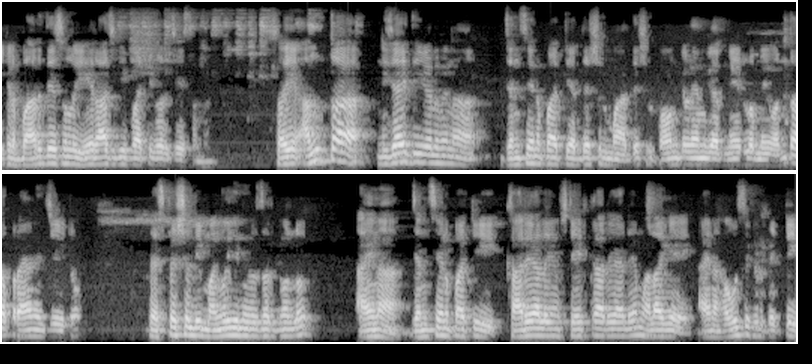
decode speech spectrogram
ఇక్కడ భారతదేశంలో ఏ రాజకీయ పార్టీ కూడా చేస్తుంది. సో అంత నిజాయితీగలమైన జనసేన పార్టీ అధ్యక్షులు మా అధ్యక్షులు పవన్ కళ్యాణ్ గారి నేటిలో మేమంతా ప్రయాణం చేయటం ఎస్పెషల్లీ మంగళగిరి నియోజకవర్గంలో ఆయన జనసేన పార్టీ కార్యాలయం స్టేట్ కార్యాలయం అలాగే ఆయన హౌస్ ఇక్కడ పెట్టి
